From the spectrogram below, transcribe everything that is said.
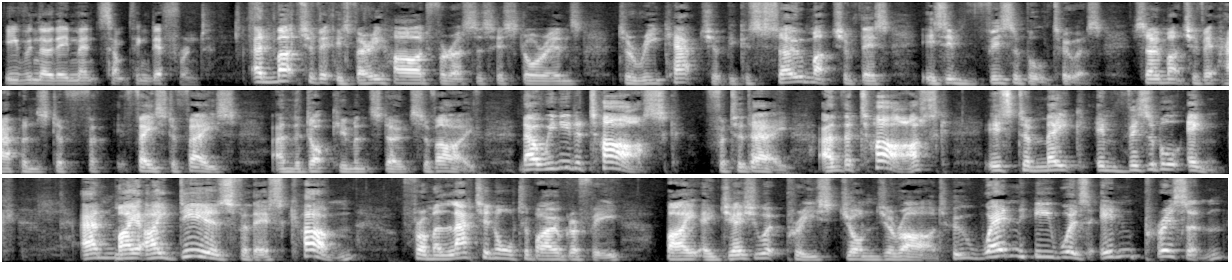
even though they meant something different. And much of it is very hard for us as historians to recapture because so much of this is invisible to us. So much of it happens to face to face and the documents don't survive. Now, we need a task for today, and the task is to make invisible ink. And my ideas for this come from a Latin autobiography by a Jesuit priest, John Gerard, who, when he was in prison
